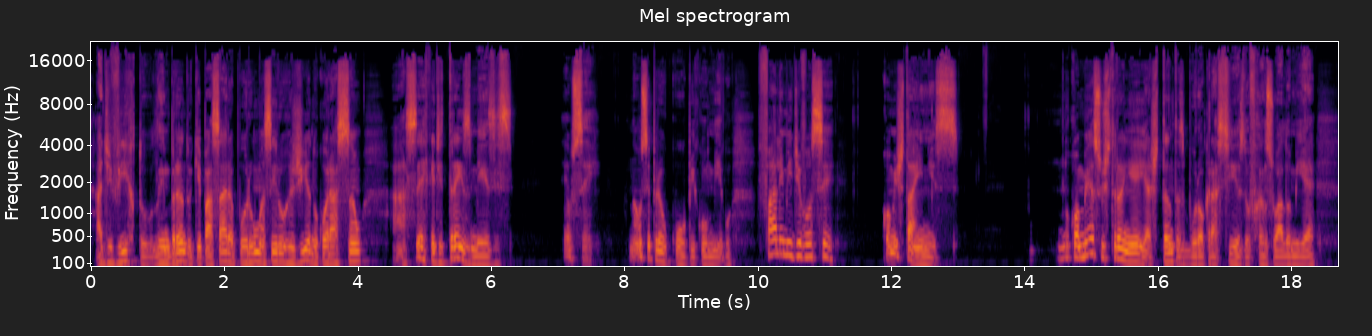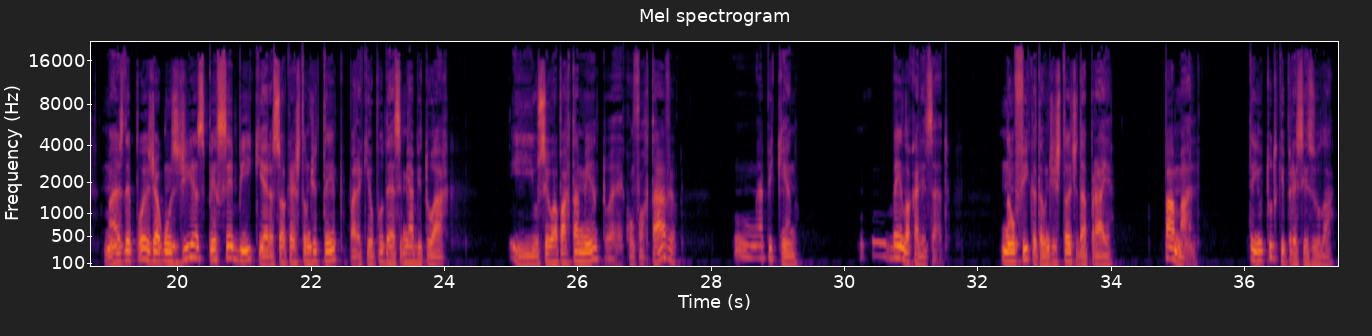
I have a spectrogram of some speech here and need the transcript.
Advirto, lembrando que passara por uma cirurgia no coração há cerca de três meses. Eu sei. Não se preocupe comigo. Fale-me de você. Como está Inês? No começo estranhei as tantas burocracias do François Lumière, mas depois de alguns dias percebi que era só questão de tempo para que eu pudesse me habituar. E o seu apartamento é confortável? Hum, é pequeno. Bem localizado. Não fica tão distante da praia. Pas mal. Tenho tudo que preciso lá.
